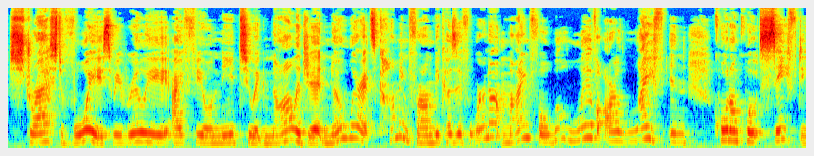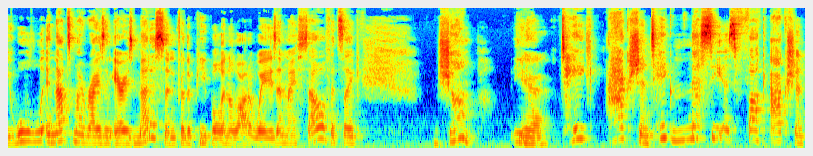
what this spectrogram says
stressed voice, we really, I feel, need to acknowledge it, know where it's coming from, because if we're not mindful, we'll live our life in quote unquote safety. We'll, and that's my rising Aries medicine for the people in a lot of ways. And myself, it's like, jump. You Yeah. know, take action, take messy as fuck action.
